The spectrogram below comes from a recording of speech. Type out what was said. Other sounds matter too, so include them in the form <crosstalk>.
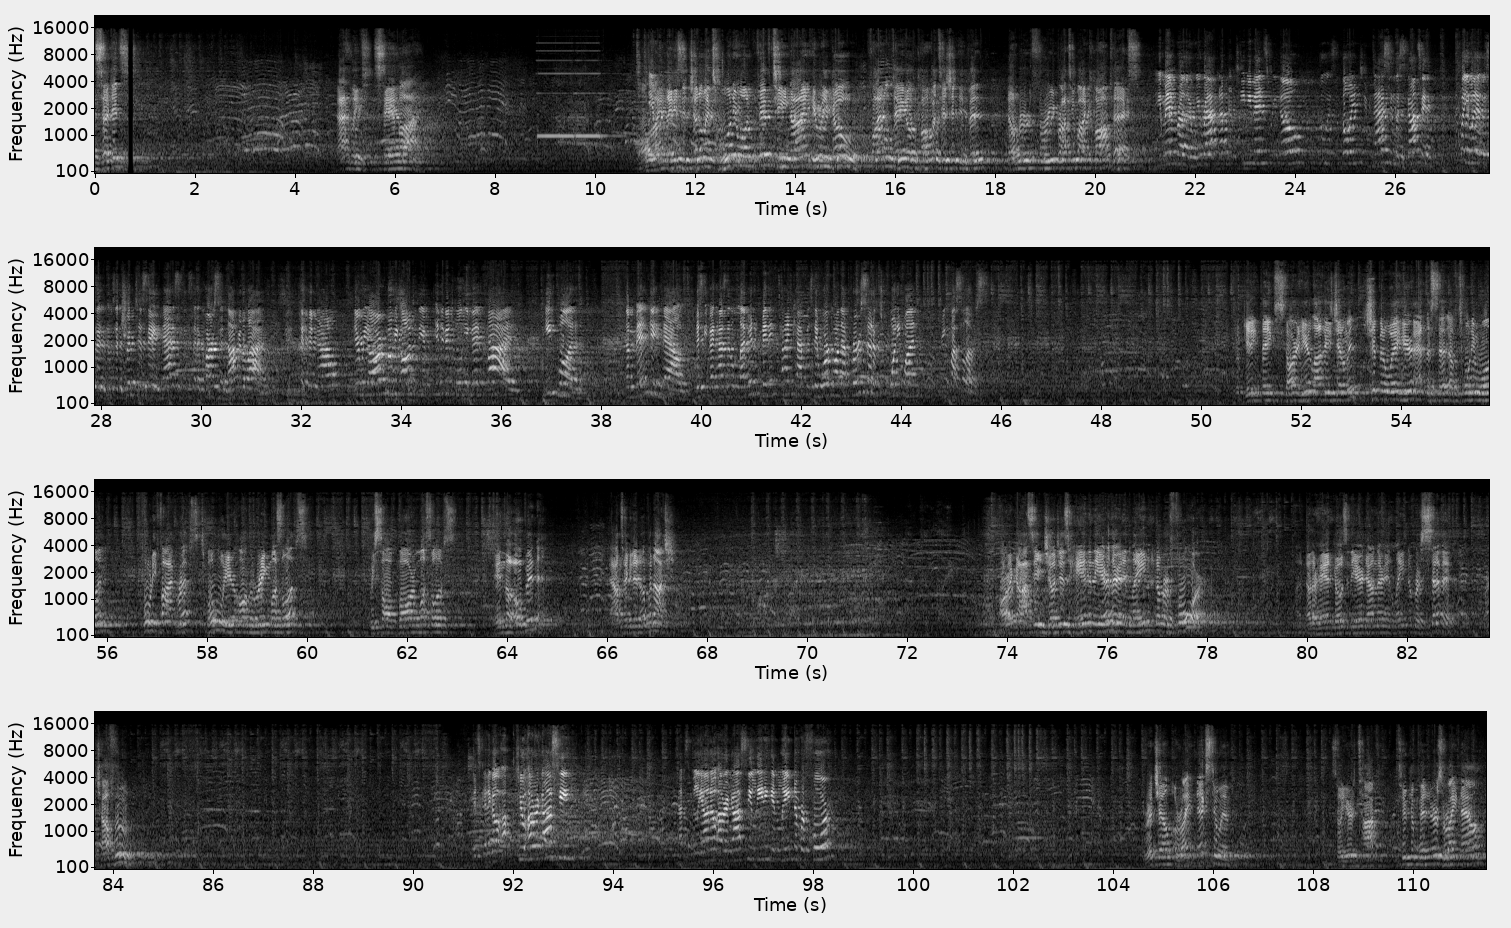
10 seconds. Getting things started here, a lot of these gentlemen chipping away here at the set of 21, 45 reps total here on the ring muscle ups. We saw bar muscle ups in the open. Now taking it up a notch. Aragasi judges hand in the air there in lane number four. Another hand goes in the air down there in lane number seven. Our Chalfoun. It's gonna go up to Aragasi. That's Emiliano Aragasi leading in lane number four. Richel right next to him. So your top two competitors right now.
